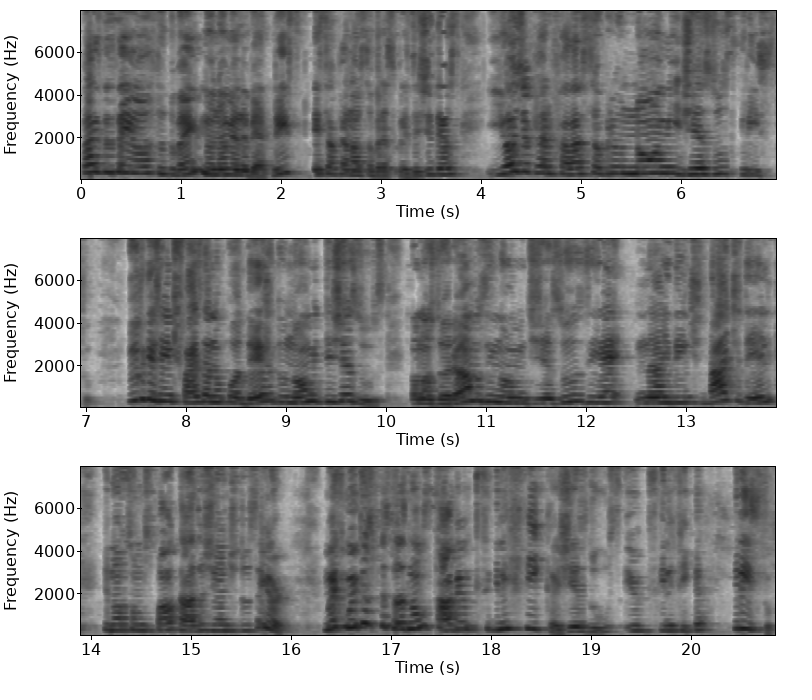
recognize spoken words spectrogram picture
Paz do Senhor, tudo bem? Meu nome é Ana Beatriz, esse é o canal sobre as coisas de Deus e hoje eu quero falar sobre o nome Jesus Cristo. Tudo que a gente faz é no poder do nome de Jesus. Então nós oramos em nome de Jesus e é na identidade dele que nós somos pautados diante do Senhor. Mas muitas pessoas não sabem o que significa Jesus e o que significa Cristo.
